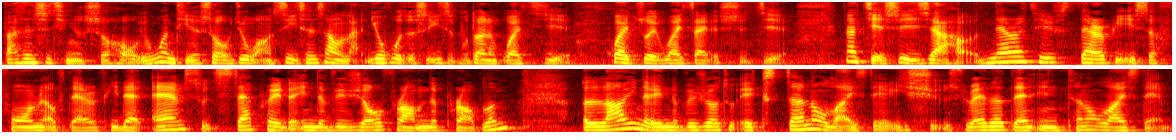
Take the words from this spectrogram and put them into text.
发生事情的时候有问题的时候就往自己身上揽，又或者是一直不断的怪界、怪罪外在的世界。那解释一下好了，Narrative therapy is a form of therapy that aims to separate the individual from the problem. Allowing the individual to externalize their issues rather than internalize them,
